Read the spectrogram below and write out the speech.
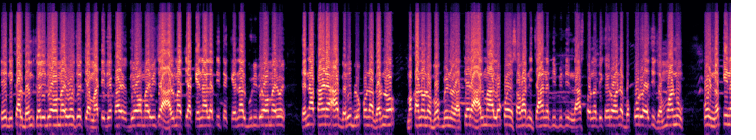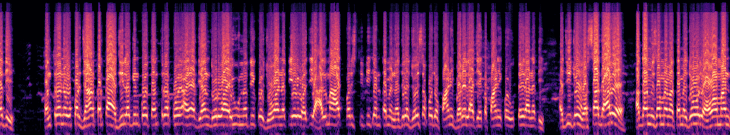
એ નિકાલ બંધ કરી દેવામાં આવ્યો છે, ત્યાં માટી દેખાઈ દેવામાં આવી છે, હાલમાં ત્યાં કેનાલ હતી, તે કેનાલ બુરી દેવામાં આવી તેના કારણે આ ગરીબ લોકોના ઘરનો મકાનોનો ભોગ બન્યો. અત્યારે હાલમાં આ લોકોએ સવારની ચા નથી પીધી, નાસ્તો નથી કર્યો અને બપોરે હજી જમવાનું કોઈ નક્કી નથી. તંત્રને ઉપર જાણ કરતા હજી લગીન કોઈ તંત્ર કોઈ અહીંયા ધ્યાન દોરવા આવ્યું નથી, કોઈ જોવા નથી આવ્યું. હજી હાલમાં આ જ પરિસ્થિતિ છે તમે નજરે જોઈ શકો છો, પાણી ભરેલા છે કે પાણી કોઈ ઉતર્યા નથી. હજી જો વરસાદ આવે, આગામી સમયમાં તમે જોવો છો, હવામાન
